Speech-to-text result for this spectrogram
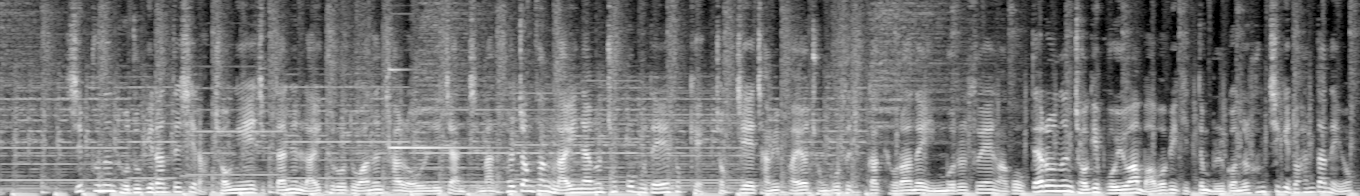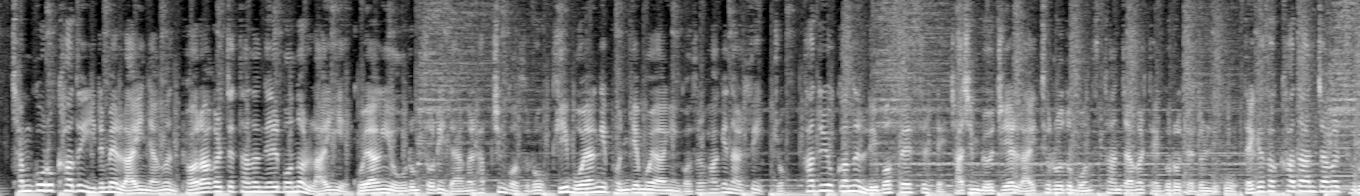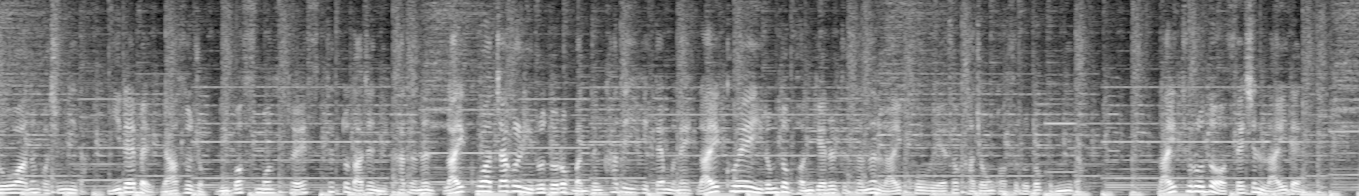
시프는 도둑이란 뜻이라 정의의 집단인 라이트로드와는 잘 어울리지 않지만 설정상 라인양은 첩보 부대에 속해 적지에 잠입하여 정보 수집과 교란의 임무를 수행하고 때로는 적이 보유한 마법이 깃든 물건을 훔치기도 한다네요. 참고로 카드 이름의 라인양은 벼락을 뜻하는 일본어 라이에 고양이 울음소리 냥을 합친 것으로 귀 모양이 번개 모양인 것을 확인할 수 있죠. 카드 효과는 리버스 했을 때 자신 묘지에 라이트로드 몬스터 한 장을 덱으로 되돌리고 덱에서 카드 한 장을 드로우하는 것입니다. 2레벨 야수족 리버스 몬스터의 스탯 도 낮은 이 카드는 라이코와 짝을 이루도록 만든 카드이기 때문에 라이코의 이름도 번개를 뜻하는 라이코우에서 가져온 것으로도 봅니다. 라이트로드 어쌔신 라이덴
